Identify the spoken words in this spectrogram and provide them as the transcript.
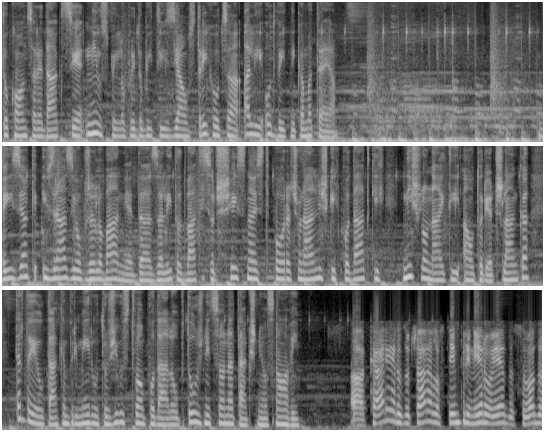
do konca redakcije ni uspelo pridobiti izjav Strehovca ali odvetnika Mateja. Vezjak izrazi obžalovanje, da za leto 2016 po računalniških podatkih ni šlo najti avtorja članka, ter da je v takem primeru toživstvo podalo obtožnico na takšni osnovi. A, kar je razočaralo v tem primeru, je, da seveda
